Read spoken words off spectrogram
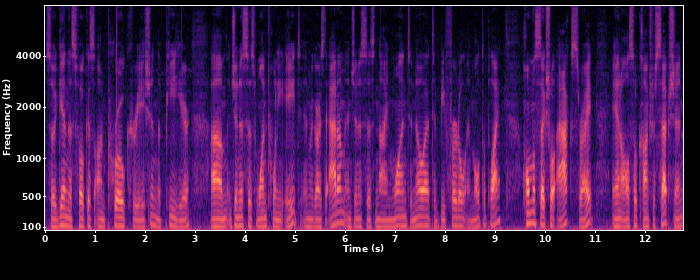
So again, this focus on procreation, the P here. Um, Genesis 1:28 in regards to Adam and Genesis 9:1 to Noah to be fertile and multiply. Homosexual acts, right? And also contraception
